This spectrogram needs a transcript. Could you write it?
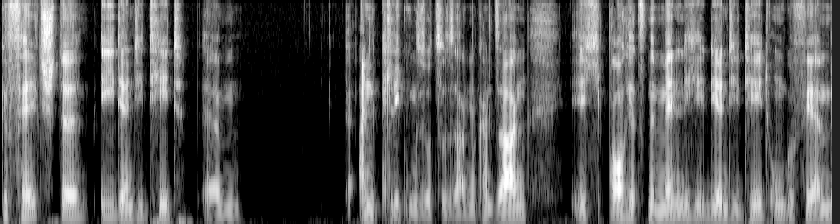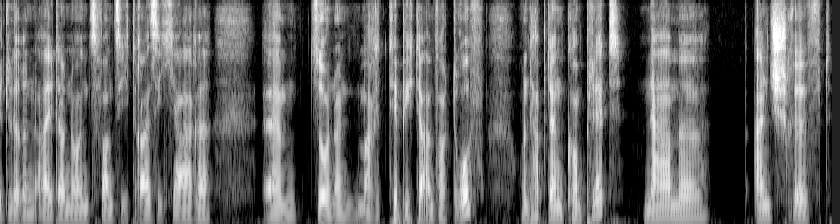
gefälschte Identität ähm, anklicken sozusagen. Man kann sagen, ich brauche jetzt eine männliche Identität ungefähr im mittleren Alter, 29, 30 Jahre. Ähm, so, und dann mach, tippe ich da einfach drauf und habe dann komplett Name, Anschrift,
